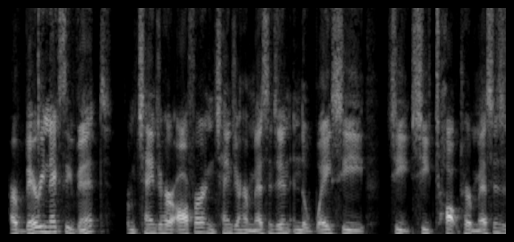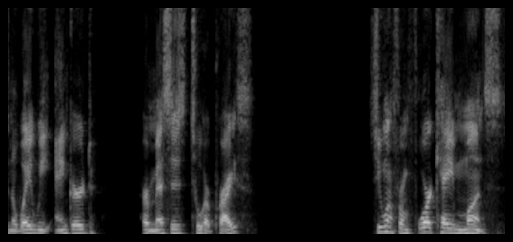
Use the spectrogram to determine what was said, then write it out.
Her very next event, from changing her offer and changing her messaging and the way she she she talked her message and the way we anchored her message to her price. She went from 4K months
